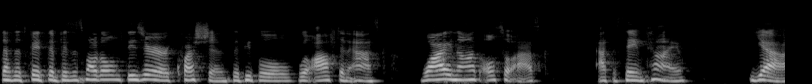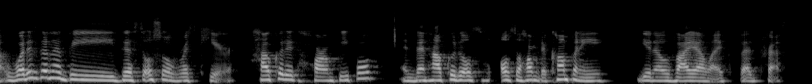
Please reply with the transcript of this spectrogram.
Does it fit the business model? These are questions that people will often ask. Why not also ask at the same time? Yeah, what is going to be the social risk here? How could it harm people? And then how could it also, also harm the company, you know, via like bad press?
